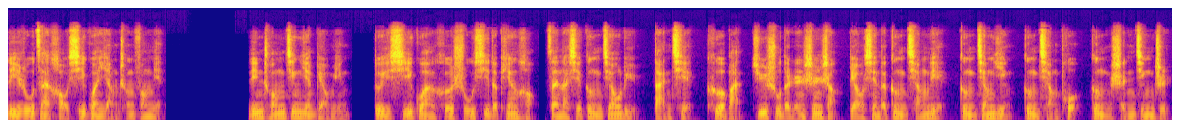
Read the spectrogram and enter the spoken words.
例如，在好习惯养成方面，临床经验表明，对习惯和熟悉的偏好在那些更焦虑、胆怯、刻板、拘束的人身上表现得更强烈、更僵硬、更强迫、更神经质。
